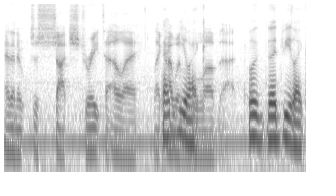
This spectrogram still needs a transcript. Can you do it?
and then it just shot straight to L.A. Like I That'd would like- love that. Well, that'd be like,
